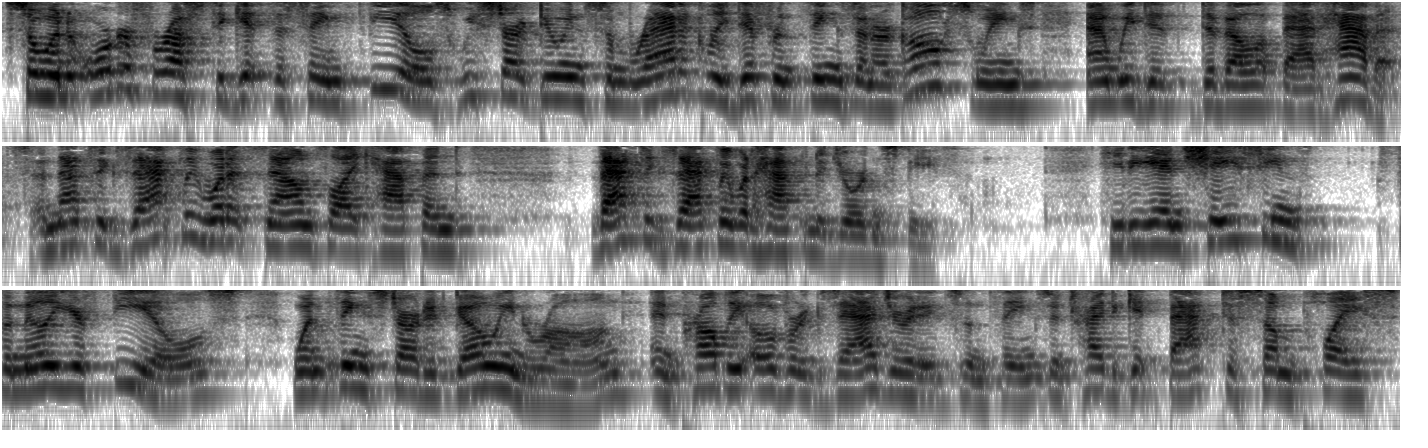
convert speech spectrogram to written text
So, in order for us to get the same feels, we start doing some radically different things in our golf swings and we de- develop bad habits. And that's exactly what it sounds like happened. That's exactly what happened to Jordan Spieth. He began chasing familiar feels when things started going wrong and probably over exaggerated some things and tried to get back to some place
